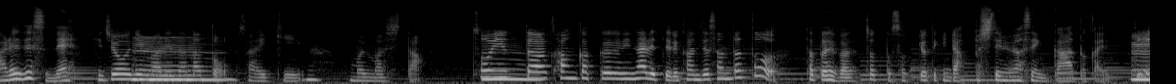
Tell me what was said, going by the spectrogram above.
稀ですね。非常に稀だなと最近思いました。そういった感覚に慣れてる患者さんだと例えばちょっと即興的にラップしてみませんかとか言って、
